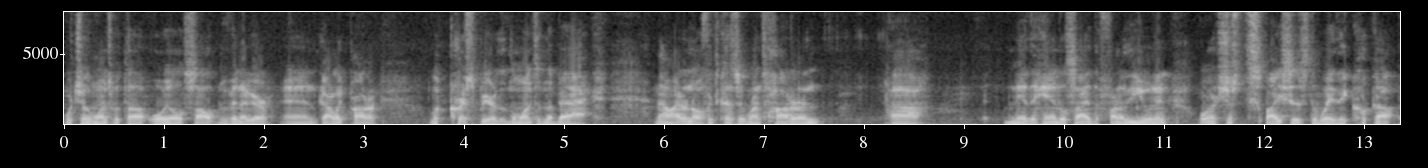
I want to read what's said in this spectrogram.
which are the ones with the oil, salt, and vinegar, and garlic powder, look crispier than the ones in the back. Now I don't know if it's because it runs hotter in, uh, near the handle side, the front of the unit, or it's just spices the way they cook up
